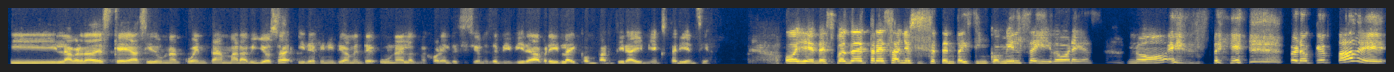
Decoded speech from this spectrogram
y la verdad es que ha sido una cuenta maravillosa y definitivamente una de las mejores decisiones de mi vida abrirla y compartir ahí mi experiencia. Oye, después de tres años y 75 mil seguidores, ¿no? Este, pero qué padre.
